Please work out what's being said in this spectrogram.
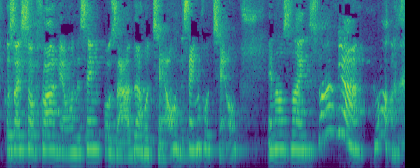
because I saw Flavia on the same pousada hotel, in the same hotel, and I was like, Flavia, oh,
